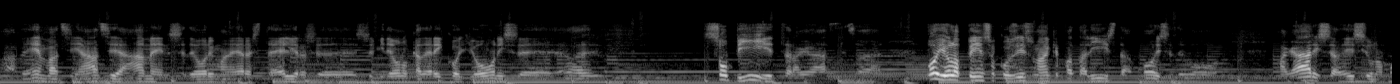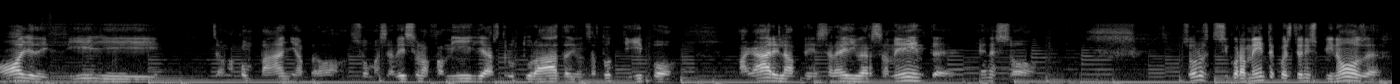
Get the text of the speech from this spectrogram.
va bene, vaccinarsi, amen, se devo rimanere sterile, se, se, mi devono cadere i coglioni, se... Eh, so be it, ragazzi, cioè. Poi io la penso così, sono anche fatalista, poi se devo... Magari se avessi una moglie, dei figli, c'è una compagna, però insomma se avessi una famiglia strutturata di un certo tipo, magari la penserei diversamente, che ne so, sono sicuramente questioni spinose.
